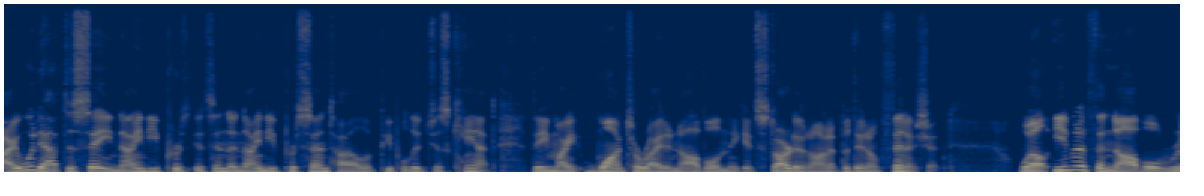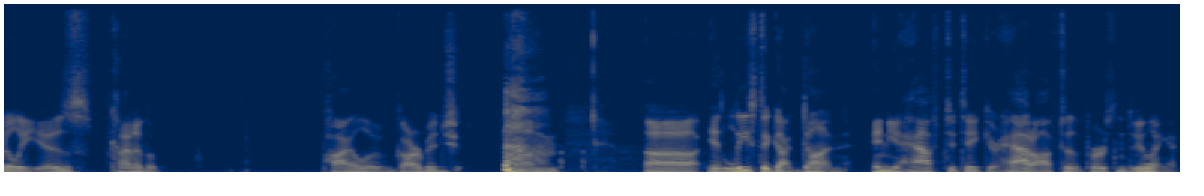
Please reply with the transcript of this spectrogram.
I would have to say 90 per, it's in the 90 percentile of people that just can't. They might want to write a novel and they get started on it but they don't finish it. Well, even if the novel really is kind of a pile of garbage, um, uh, at least it got done. And you have to take your hat off to the person doing it.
